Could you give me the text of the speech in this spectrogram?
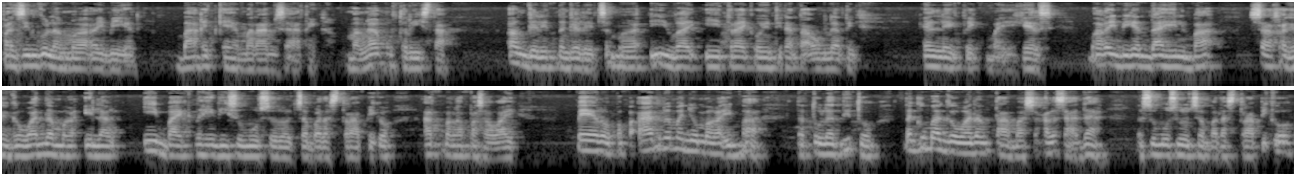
Pansin ko lang mga kaibigan, bakit kaya marami sa ating mga motorista ang galit na galit sa mga e-bike, e-trike o yung tinatawag nating electric vehicles. Mga kaibigan, dahil ba sa kagagawan ng mga ilang e-bike na hindi sumusunod sa batas trapiko at mga pasaway? Pero papaano naman yung mga iba na tulad nito na gumagawa ng tama sa kalsada na sumusunod sa batas trapiko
